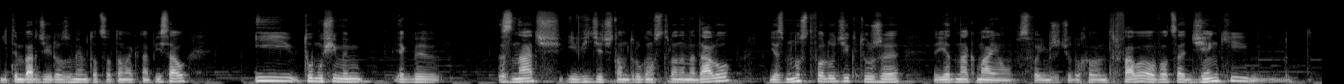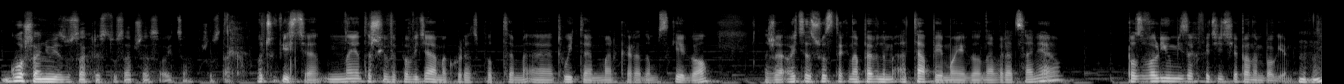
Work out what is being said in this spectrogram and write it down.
i tym bardziej rozumiem to, co Tomek napisał. I tu musimy jakby znać i widzieć tą drugą stronę medalu. Jest mnóstwo ludzi, którzy jednak mają w swoim życiu duchowym trwałe owoce dzięki głoszeniu Jezusa Chrystusa przez Ojca Szóstaka. Oczywiście. No ja też się wypowiedziałem akurat pod tym e, tweetem Marka Radomskiego, że ojciec Szóstek na pewnym etapie mojego nawracania pozwolił mi zachwycić się Panem Bogiem. Mhm.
